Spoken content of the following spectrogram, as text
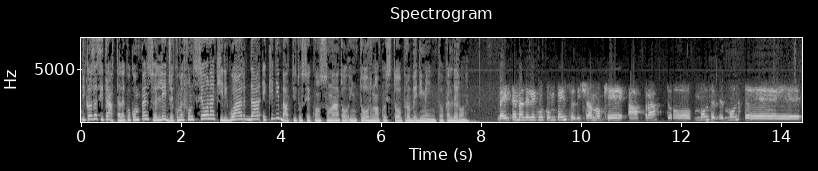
Di cosa si tratta? L'equo compenso è legge, come funziona, chi riguarda e che dibattito si è consumato intorno a questo provvedimento? Calderone. Beh, il tema dell'equo compenso diciamo che ha tratto molte, molte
